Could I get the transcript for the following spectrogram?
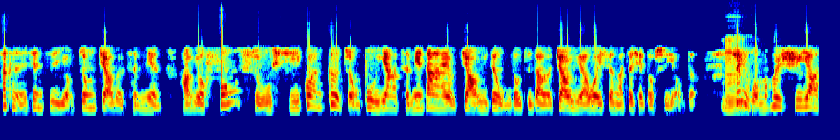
它可能甚至有宗教的层面，好，有风俗习惯各种不一样的层面，当然还有教育，这我们都知道的，教育啊、卫生啊，这些都是有的。嗯，所以我们会需要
